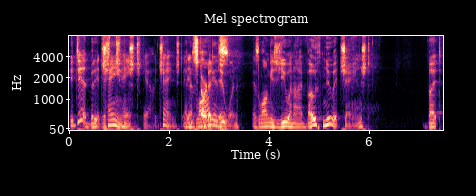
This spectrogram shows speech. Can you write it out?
It did, but it, just changed. changed, yeah. it changed. and didn't as start long a as, new one. as long as you and I both knew it changed, but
